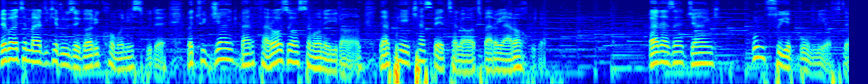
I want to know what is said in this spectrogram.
روایت مردی که روزگاری کمونیست بوده و تو جنگ بر فراز آسمان ایران در پی کسب اطلاعات برای عراق بوده. بعد از جنگ اون سوی بوم میفته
